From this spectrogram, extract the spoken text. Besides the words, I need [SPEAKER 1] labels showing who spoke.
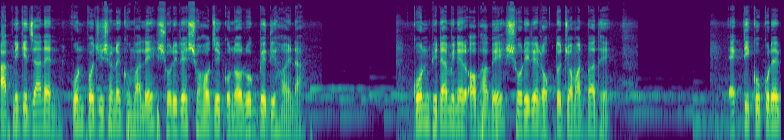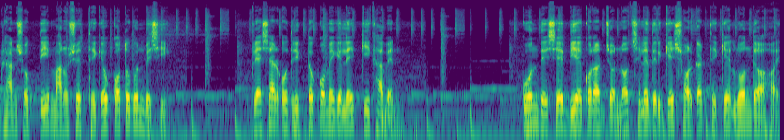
[SPEAKER 1] আপনি কি জানেন কোন পজিশনে ঘুমালে শরীরে সহজে কোনো রোগব্যাধি হয় না? কোন ভিটামিনের অভাবে শরীরে রক্ত জমাট বাঁধে? একটি কুকুরের ঘ্রাণ শক্তি মানুষের থেকেও কতগুণ বেশি? প্রেশার অতিরিক্ত কমে গেলে কি খাবেন? কোন দেশে বিয়ে করার জন্য ছেলেদেরকে সরকার থেকে লোন দেওয়া হয়?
